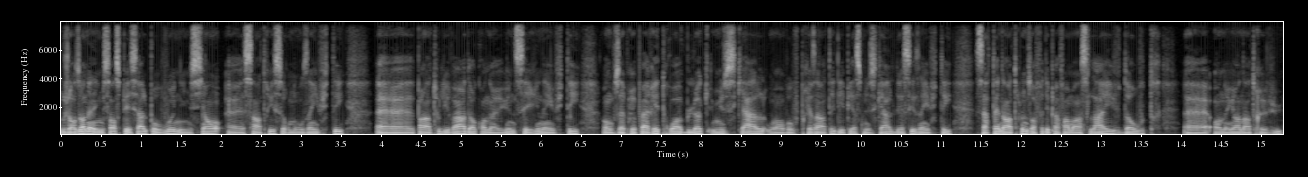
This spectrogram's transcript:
Aujourd'hui, on a une émission spéciale pour vous, une émission euh, centrée sur nos invités euh, pendant tout l'hiver. Donc, on a eu une série d'invités. On vous a préparé trois blocs musicaux où on va vous présenter des pièces musicales de ces invités. Certains d'entre eux nous ont fait des performances live, d'autres, euh, on a eu en entrevue.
